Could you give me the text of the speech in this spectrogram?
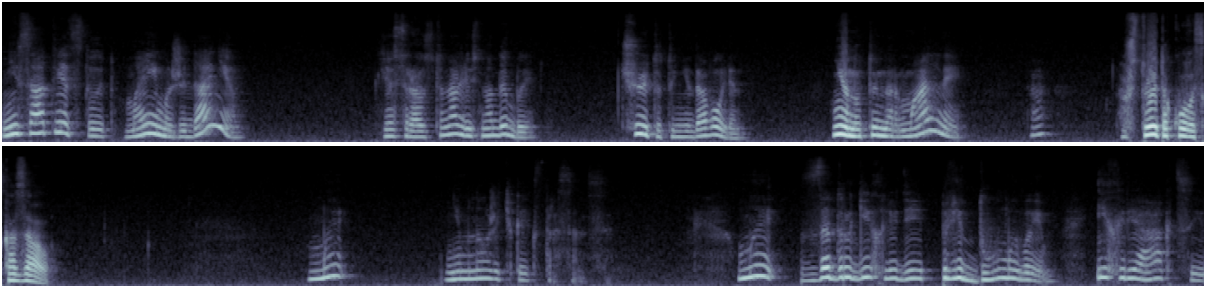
не соответствует моим ожиданиям, я сразу становлюсь на дыбы. Че это ты недоволен? Не, ну ты нормальный. Да? А что я такого сказал? Мы немножечко экстрасенсы. Мы за других людей придумываем их реакции,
